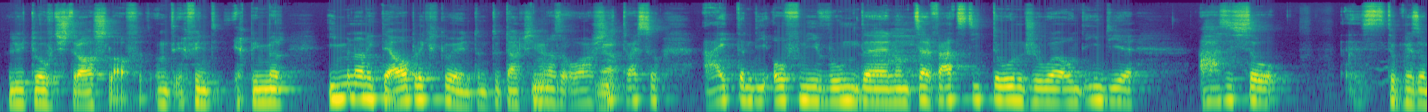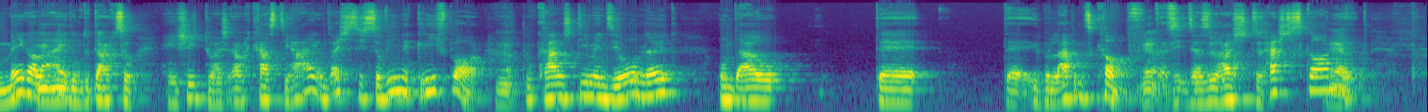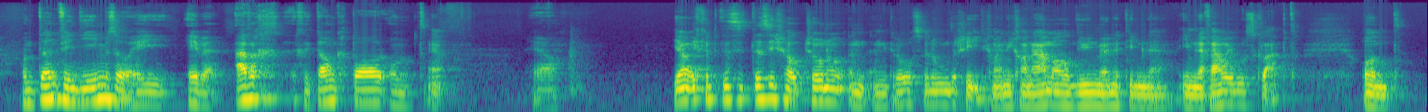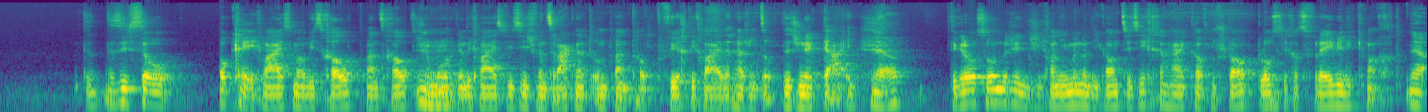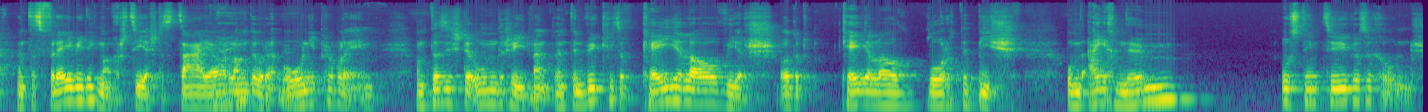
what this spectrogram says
Leuten, die auf der Straße schlafen. Und ich finde, ich bin mir immer noch nicht den Anblick gewöhnt. Und du denkst immer noch so, oh shit, Ja. weißt du, so eiternde offene Wunden und zerfetzte Turnschuhe und irgendwie, ah, es ist so, es tut mir so mega Mhm. leid. Und du denkst so, hey shit, du hast einfach kein Zuhause. Und weißt du, es ist so wie nicht greifbar. Ja. Du kennst die Dimension nicht und auch den, den Überlebenskampf. Ja. Das, ist- also, du, hast, du hast das gar nicht. Und dann finde ich immer so, hey, eben, einfach ein bisschen dankbar und Ja. ja. Ja, ich glaube, das, ist- das ist halt schon noch ein, ein grosser Unterschied. Ich meine, ich habe auch mal neun Monate in einem, in einem VW-Bus gelebt. Und das, das ist so, okay, ich weiss mal, wie es kalt, wenn es kalt ist am Morgen und ich weiss, wie es ist, wenn es regnet und wenn du halt feuchte Kleider hast und so. Das ist nicht geil. Ja. Der grosse Unterschied ist, ich habe immer noch die ganze Sicherheit gehabt vom Staat, bloß ich habe es freiwillig gemacht. Ja. Wenn du das freiwillig machst, ziehst du das zehn Jahre Ja, lang durch, ohne Problem. Und das ist der Unterschied, wenn, wenn du dann wirklich so gehen wirst oder gehen worden bist und eigentlich nicht mehr aus dem Zeug rauskommst,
